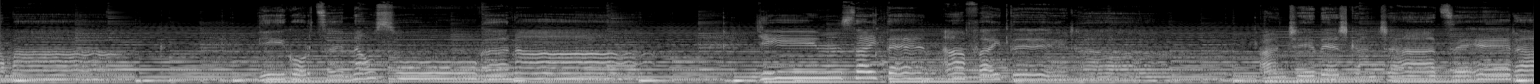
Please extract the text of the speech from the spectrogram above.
amak Igortzen nauzu gana. Jin zaiten afaitera Antxe deskantzatzera.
